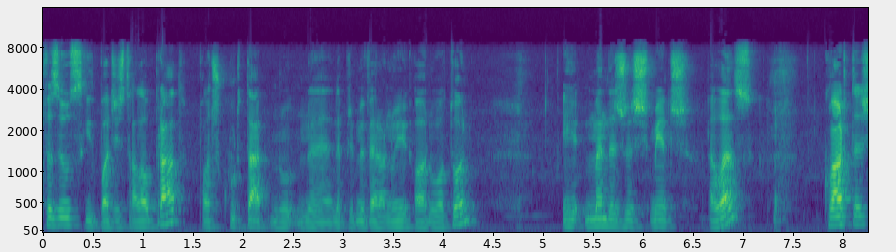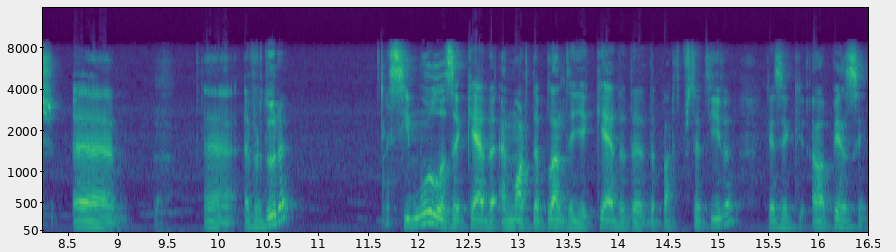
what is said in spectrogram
fazer o seguinte: podes instalar o prado, podes cortar no, na, na, primavera ou no, ou no outono, mandas as sementes a lanço, cortas uh, uh, a verdura simulas a queda, a morte da planta e a queda da, da parte vegetativa, quer dizer que, oh, pensem,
